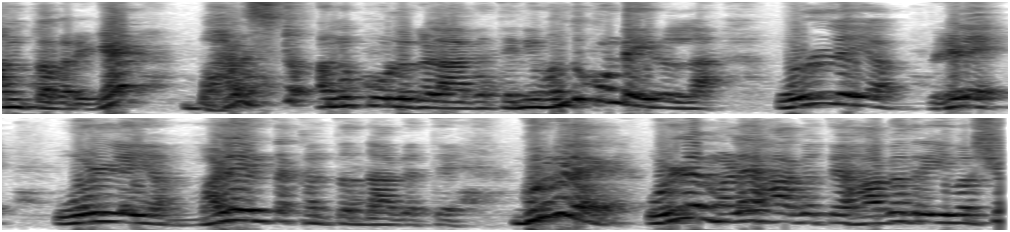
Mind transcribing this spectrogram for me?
ಅಂತವರಿಗೆ ಬಹಳಷ್ಟು ಅನುಕೂಲಗಳಾಗತ್ತೆ. ನೀವು ಅಂದುಕೊಂಡೇ ಇರಲ್ಲ, ಒಳ್ಳೆಯ ಬೆಳೆ, ಒಳ್ಳೆಯ ಮಳೆ ಅಂತಕ್ಕಂಥದ್ದಾಗತ್ತೆ. ಗುರುಗಳೇ, ಒಳ್ಳೆ ಮಳೆ ಆಗತ್ತೆ, ಹಾಗಾದ್ರೆ ಈ ವರ್ಷ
